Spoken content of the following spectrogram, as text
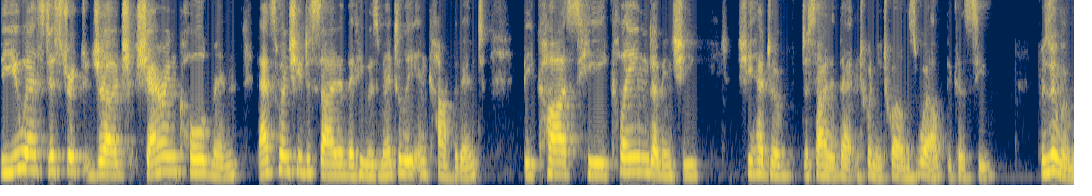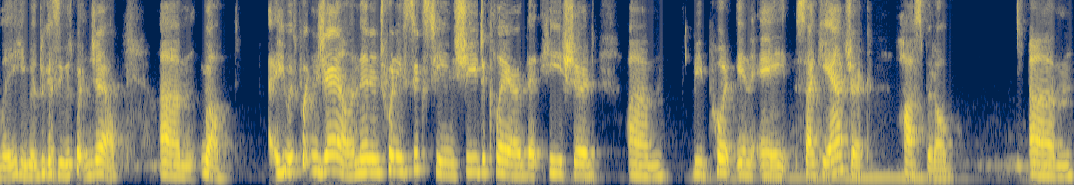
the U.S. District Judge Sharon Coleman, that's when she decided that he was mentally incompetent because he claimed, I mean, she she had to have decided that in 2012 as well because he presumably he was because he was put in jail um, well he was put in jail and then in 2016 she declared that he should um, be put in a psychiatric hospital um,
